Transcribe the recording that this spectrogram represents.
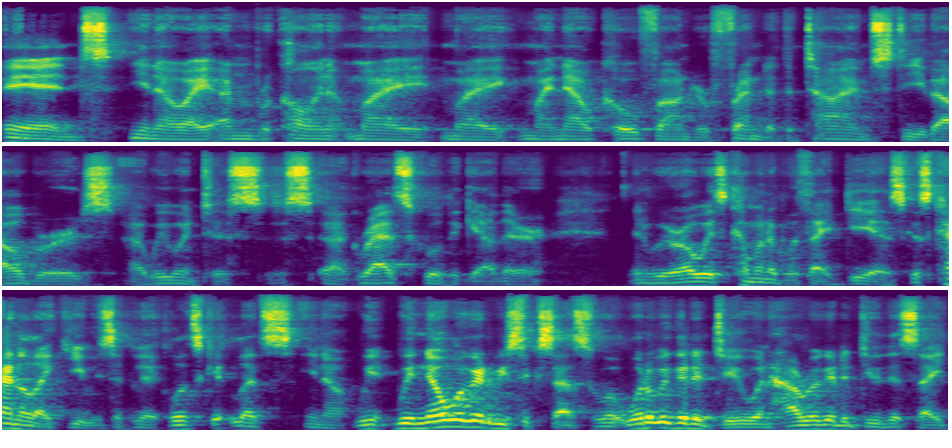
and you know I, I remember calling up my my my now co-founder friend at the time steve albers uh, we went to uh, grad school together and we were always coming up with ideas because kind of like you we said like let's get let's you know we, we know we're going to be successful what are we going to do and how are we going to do this I,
